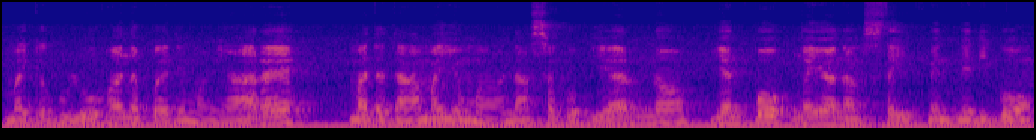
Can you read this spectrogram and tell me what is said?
may kaguluhan na pwedeng mangyari, madadama yung mga nasa gobyerno. Yan po ngayon ang statement ni Digong.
